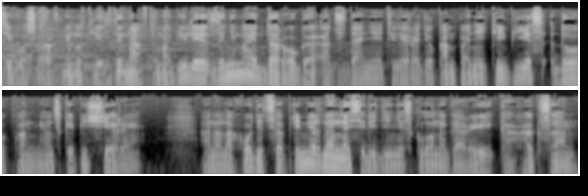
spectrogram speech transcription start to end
Всего 40 минут езды на автомобиле занимает дорога от здания телерадиокомпании KBS до Кванмёнской пещеры. Она находится примерно на середине склона горы Кахаксан,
